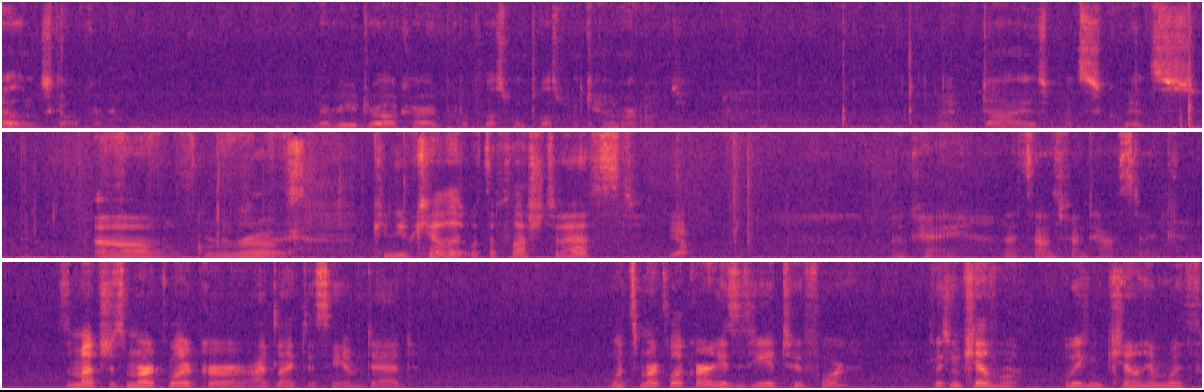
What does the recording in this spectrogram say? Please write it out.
Chasm Skulker. Whenever you draw a card, put a plus one plus one counter on it. When it dies, put squids. Oh, gross. Can you kill it with the flesh to dust? Yep. Okay, that sounds fantastic. As much as Merc Lurker, I'd like to see him dead. What's Merc Lurker? He's is he a two four? We He's a can kill 2/4. we can kill him with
